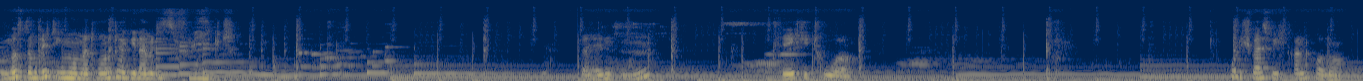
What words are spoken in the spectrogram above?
Wir mussten im richtigen Moment runtergehen, damit es fliegt. Da hinten sehe ich die Truhe. Gut, ich weiß, wie ich drankomme. wir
